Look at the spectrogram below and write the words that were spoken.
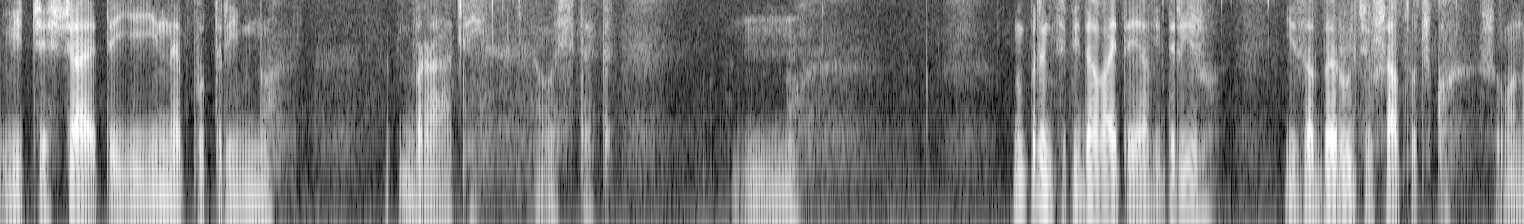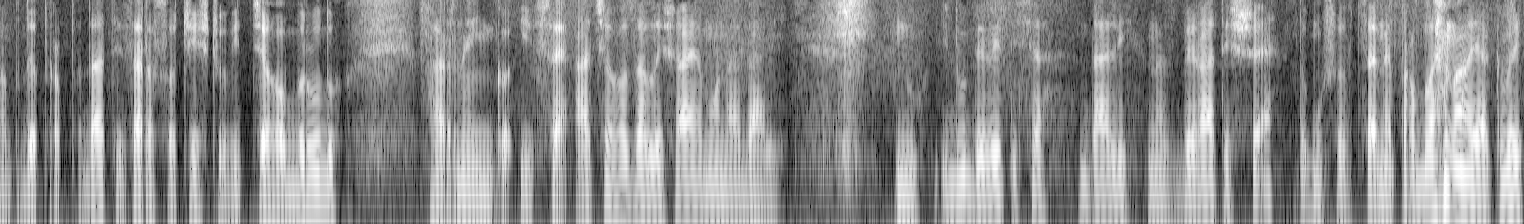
відчищаєте, її не потрібно брати. Ось так. Ну, ну в принципі, давайте я відріжу і заберу цю шапочку, що вона буде пропадати. Зараз очищу від цього бруду гарненько і все. А цього залишаємо надалі. Ну, іду дивитися далі, назбирати ще, тому що це не проблема, як ви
